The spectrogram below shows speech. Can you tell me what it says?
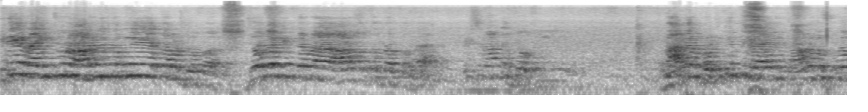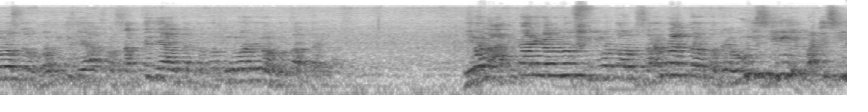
ಇಡೀ ರಾಯಚೂರು ಆಡಳಿತನೇ ತಮ್ಮ ಜೋಗ ಜೋಗಾಗಿಟ್ಕೊಂಡು ಆಡುವಂಥದ್ದು ಅಂತಂದ್ರೆ ಇಟ್ಸ್ ನಾಟ್ ಎ ಜೋಗ್ ನಾವೇನು ಬದುಕಿದ್ದೀವಿ, ಏನು ಕಾನೂನು ಸುವ್ಯವಸ್ಥೆ ಬದುಕಿದೆಯಾ ಅಥವಾ ಸತ್ತಿದೆಯಾ ಅಂತಕ್ಕಂಥದ್ದು ಇನ್ನುವರೆಗೂ ನಾವು ಗೊತ್ತಾಗ್ತಾ ಇಲ್ಲ ಇವತ್ತು ಅಧಿಕಾರಿಗಳನ್ನು ಇವತ್ತು ಅವರು ಸರೆಂಡರ್ ಆಗ್ತಾ ಇರ್ತದೆ ಊಹಿಸಿ ಪಠಿಸಿ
